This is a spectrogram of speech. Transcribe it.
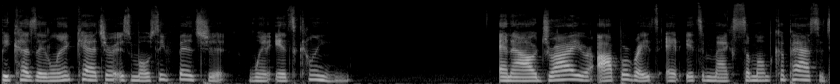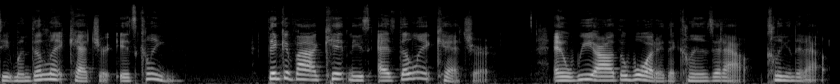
Because a lint catcher is most efficient when it's clean. And our dryer operates at its maximum capacity when the lint catcher is clean. Think of our kidneys as the lint catcher, and we are the water that cleans it out, clean it out.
